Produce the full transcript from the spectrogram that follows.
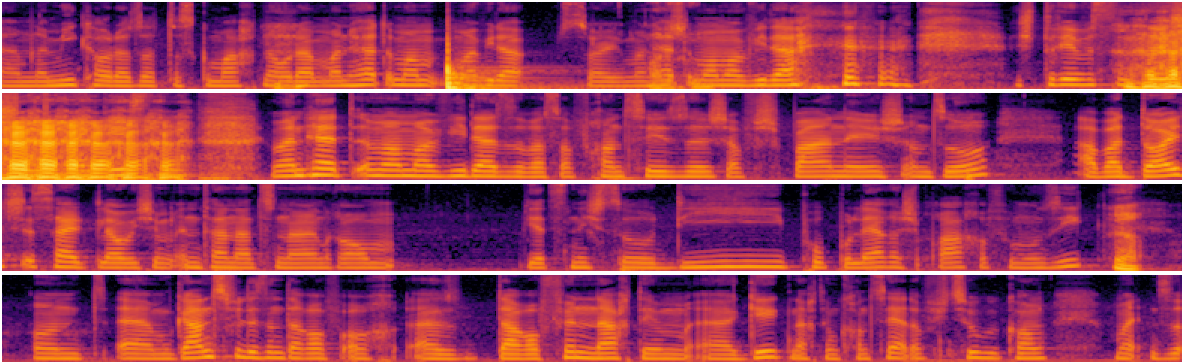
ähm, Namika oder so hat das gemacht. Ne? Oder man hört immer mal wieder, sorry, man Alles hört gut. immer mal wieder, ich drehe bisschen durch. Man hört immer mal wieder sowas auf Französisch, auf Spanisch und so. Aber Deutsch ist halt, glaube ich, im internationalen Raum jetzt nicht so die populäre Sprache für Musik. Ja. Und ähm, ganz viele sind darauf auch, also daraufhin nach dem äh, Gig, nach dem Konzert auf mich zugekommen, meinten so,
